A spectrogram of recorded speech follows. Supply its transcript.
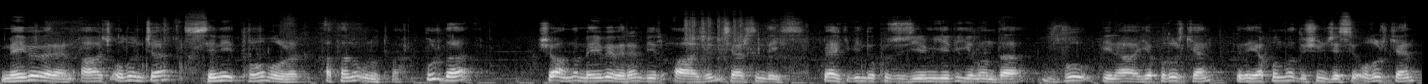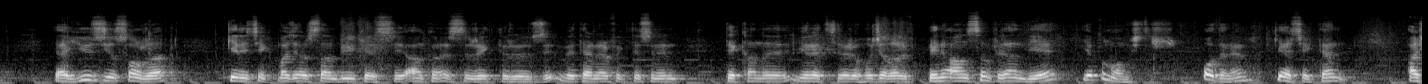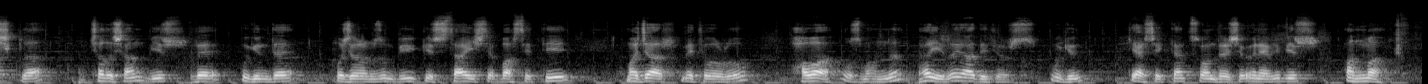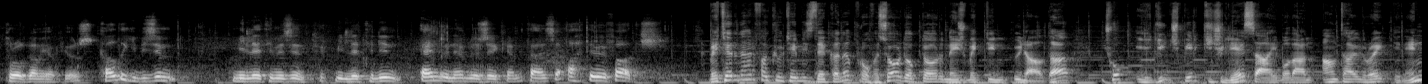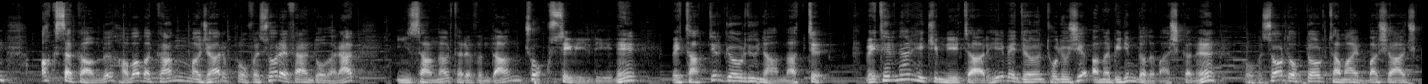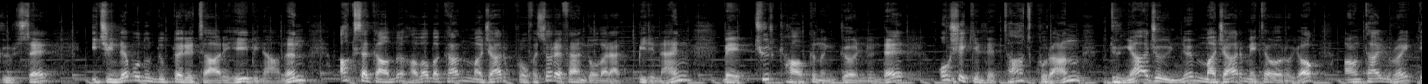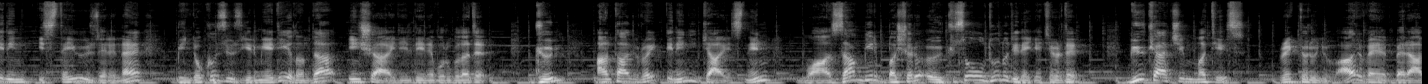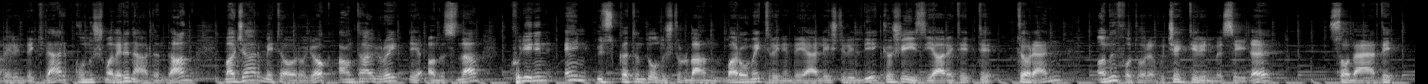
meyve veren ağaç olunca seni tohum olarak atanı unutma. Burada şu anda meyve veren bir ağacın içerisindeyiz. Belki 1927 yılında bu bina yapılırken ve de yapılma düşüncesi olurken ya 100 yıl sonra gelecek Macaristan Büyükelçisi, Ankara Üniversitesi Rektörü, Veteriner Fakültesinin dekanı, yöneticileri, hocaları beni ansın falan diye yapılmamıştır. O dönem gerçekten aşkla çalışan bir ve bugün de hocalarımızın büyük bir stahişle bahsettiği Macar meteoroloğu, hava uzmanını hayırla yad ediyoruz. Bugün gerçekten son derece önemli bir anma programı yapıyoruz. Kaldı ki bizim milletimizin, Türk milletinin en önemli özelliklerinden bir tanesi ahde vefadır. Veteriner Fakültemiz Dekanı Profesör Doktor Necmettin Ünal da çok ilginç bir kişiliğe sahip olan Antal Reitli'nin aksakallı hava bakan Macar Profesör Efendi olarak insanlar tarafından çok sevildiğini ve takdir gördüğünü anlattı. Veteriner Hekimliği Tarihi ve Deontoloji Anabilim Dalı Başkanı Profesör Doktor Tamay Başağaç Gülse, içinde bulundukları tarihi binanın aksakallı hava bakan Macar Profesör Efendi olarak bilinen ve Türk halkının gönlünde o şekilde taht kuran dünyaca ünlü Macar meteorolog Antal Reitli'nin isteği üzerine 1927 yılında inşa edildiğini vurguladı. Gül, Antal Reitli'nin hikayesinin muazzam bir başarı öyküsü olduğunu dile getirdi. Büyükelçi Matiz, rektörünü var ve beraberindekiler konuşmaların ardından Macar meteorolog Antal Reitli anısına kulenin en üst katında oluşturulan barometrenin de yerleştirildiği köşeyi ziyaret etti. Tören, anı fotoğrafı çektirilmesiyle sona erdi.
